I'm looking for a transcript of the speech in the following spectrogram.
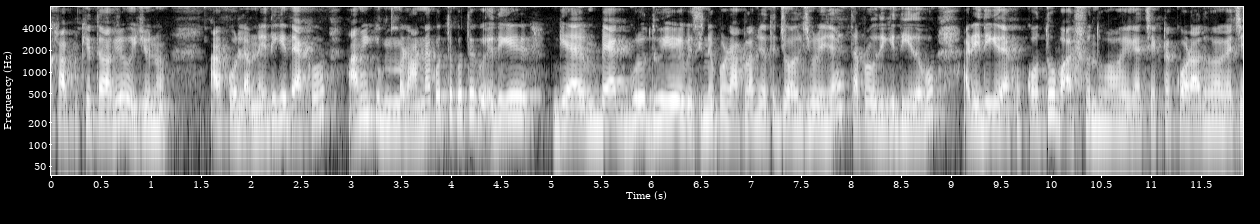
খাব- খেতে হবে ওই জন্য আর করলাম না। এদিকে দেখো আমি রান্না করতে করতে এদিকে ব্যাগগুলো ধুয়ে বেসিনের উপর রাখলাম যাতে জল ঝরে যায় তারপর ওদিকে দিয়ে দেবো। আর এদিকে দেখো কত বাসন ধোয়া হয়ে গেছে একটা কড়া ধোয়া গেছে।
